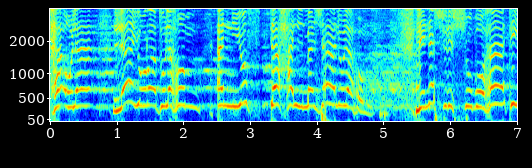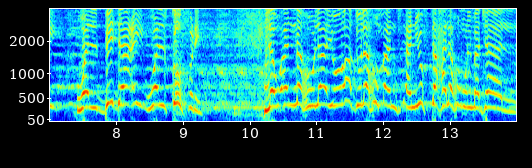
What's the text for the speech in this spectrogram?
هؤلاء لا يراد لهم أن يفتح المجال لهم. لنشر الشبهات والبدع والكفر. لو أنه لا يراد لهم أن, أن يفتح لهم المجال.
